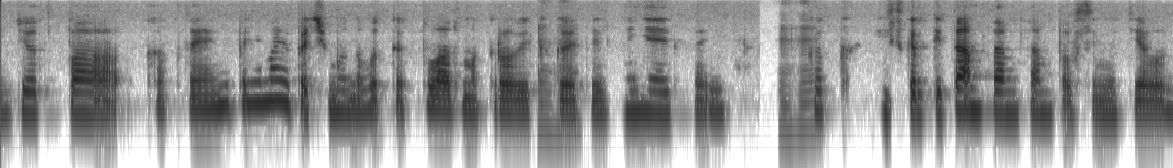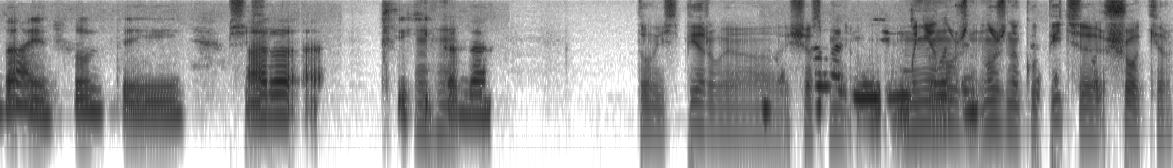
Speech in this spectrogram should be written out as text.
идет по... Как-то я не понимаю, почему, но вот как плазма крови Мгм. какая-то изменяется, и Мгм. как искорки там, там, там по всему телу. Да, инсульт и Психика. Психика, Мгм. да. То есть первое, сейчас мне нужно, нужно купить э, шокер.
